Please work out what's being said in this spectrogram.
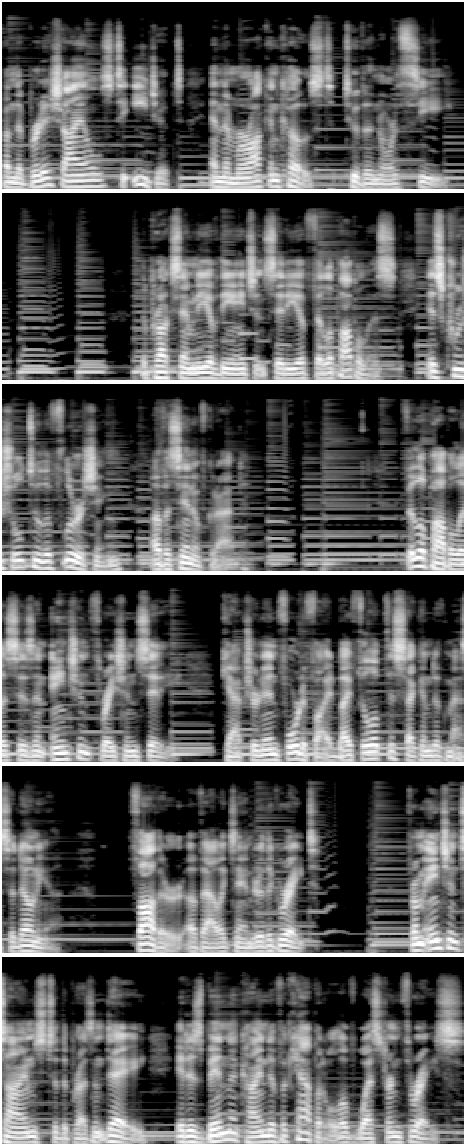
from the British Isles to Egypt and the Moroccan coast to the North Sea. The proximity of the ancient city of Philippopolis is crucial to the flourishing of Asenovgrad. Philippopolis is an ancient Thracian city, captured and fortified by Philip II of Macedonia, father of Alexander the Great. From ancient times to the present day, it has been a kind of a capital of western Thrace.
